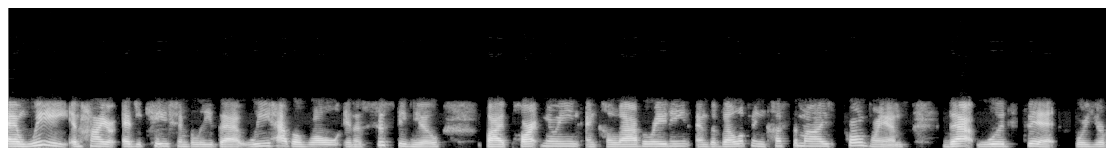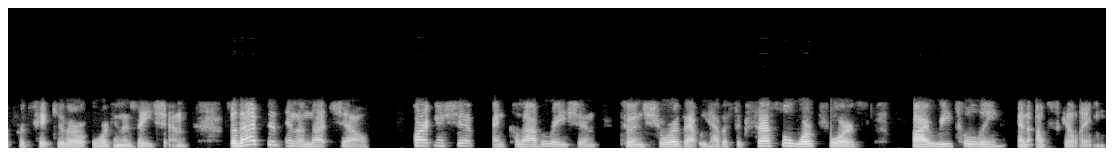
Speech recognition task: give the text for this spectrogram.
And we in higher education believe that we have a role in assisting you by partnering and collaborating and developing customized programs that would fit for your particular organization. So that's it in a nutshell partnership and collaboration to ensure that we have a successful workforce by retooling and upskilling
